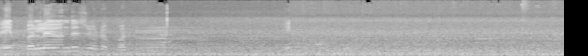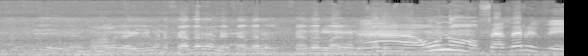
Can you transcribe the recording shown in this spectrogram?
ఏ భలే ఉంది చూడప్ప మామూలుగా ఇవి ఫెదర్ ఉన్నాయి ఫెదర్ ఫెదర్ లాగా అవును ఫెదర్ ఇవి.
